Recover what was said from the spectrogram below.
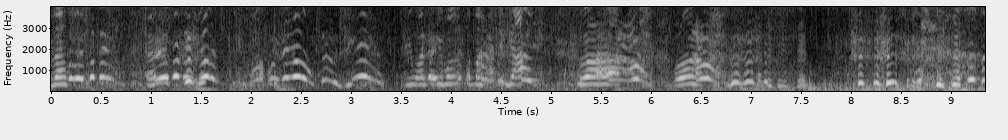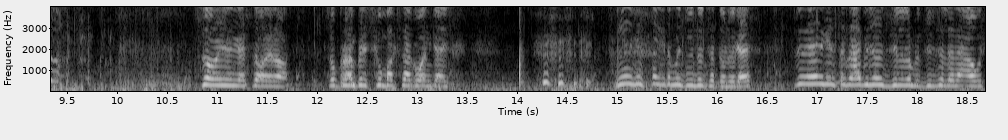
Inahabol mo patay! Ayo, patay ka! Habol kayo! Sige! Iwan na yung mga kasama natin, guys! Ah! Ah! So yun guys, so yun o. Sobrang bilis kong magsagwan guys. So yun guys, nakita mo yung dun sa tulo guys. So yun guys, grabe na sila naman din sila naawas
